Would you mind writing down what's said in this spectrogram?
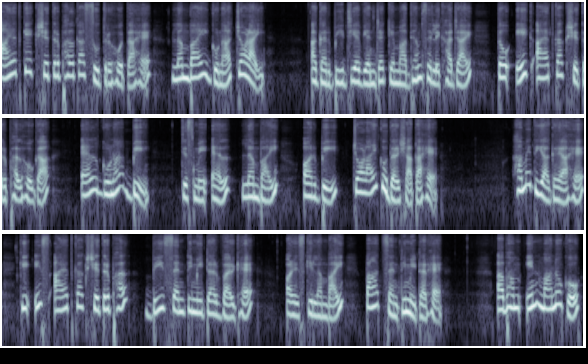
आयत के क्षेत्रफल का सूत्र होता है लंबाई गुना चौड़ाई। अगर बीजीय व्यंजक के माध्यम से लिखा जाए तो एक आयत का क्षेत्रफल होगा L गुणा बी जिसमें L लंबाई और B चौड़ाई को दर्शाता है। हमें दिया गया है कि इस आयत का क्षेत्रफल 20 सेंटीमीटर वर्ग है और इसकी लंबाई 5 सेंटीमीटर है। अब हम इन मानों को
